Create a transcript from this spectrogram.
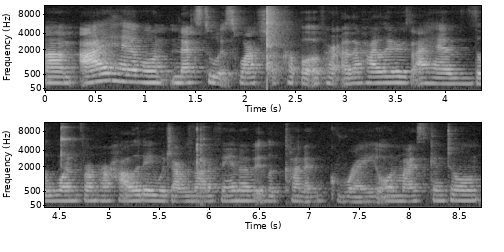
Um, I have on next to it swatched a couple of her other highlighters. I have the one from her holiday, which I was not a fan of. It looked kind of gray on my skin tone,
